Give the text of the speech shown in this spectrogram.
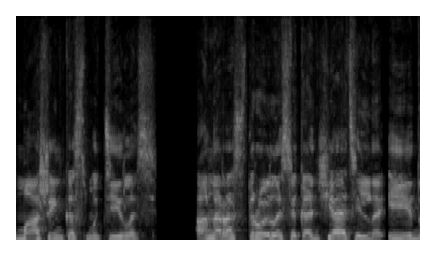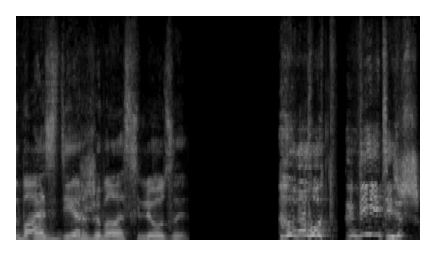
Машенька смутилась. Она расстроилась окончательно и едва сдерживала слезы. «Вот видишь!»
